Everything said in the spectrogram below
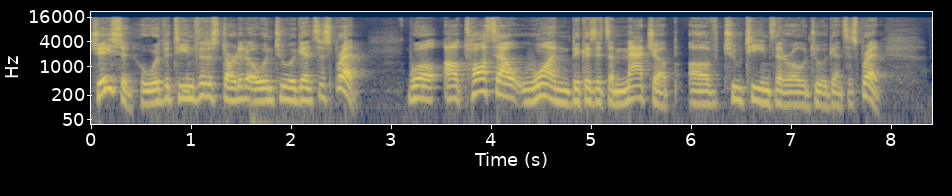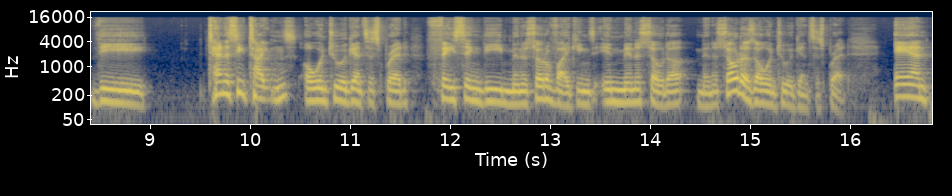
Jason, who are the teams that have started 0 2 against the spread? Well, I'll toss out one because it's a matchup of two teams that are 0 2 against the spread. The Tennessee Titans 0 2 against the spread facing the Minnesota Vikings in Minnesota. Minnesota's 0 2 against the spread. And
